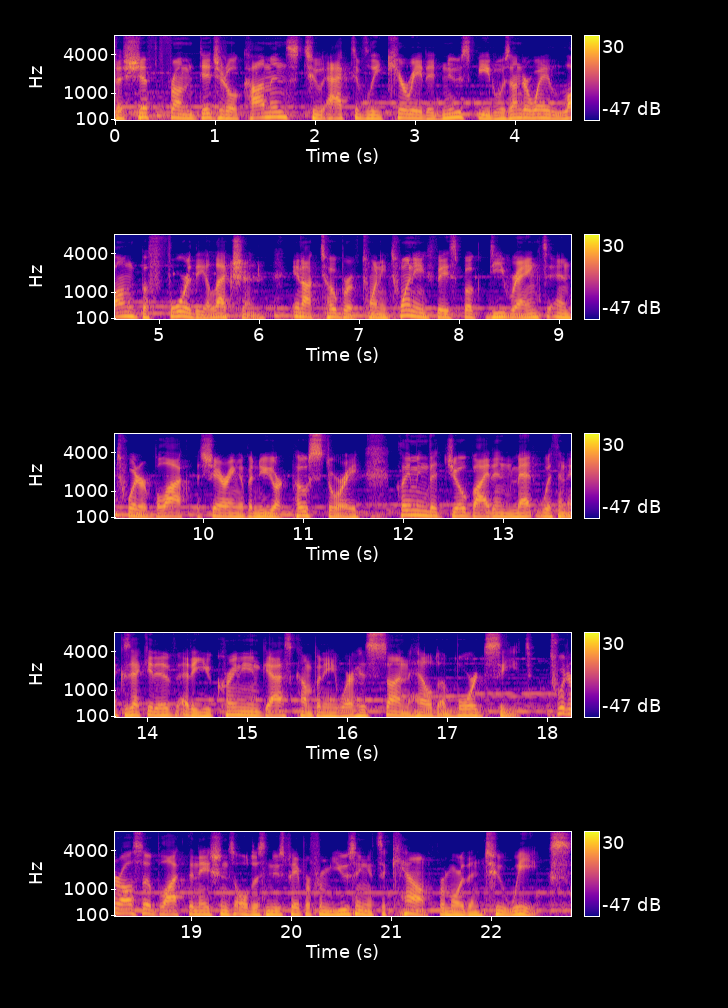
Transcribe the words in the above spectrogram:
The shift from digital commons to actively curated newsfeed was underway long before the election. In October of 2020, Facebook deranked and Twitter blocked the sharing of a New York Post story claiming that Joe Biden met with an executive at a Ukrainian gas company where his son held a board seat. Twitter also blocked the nation's oldest newspaper from using its account for more than two weeks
